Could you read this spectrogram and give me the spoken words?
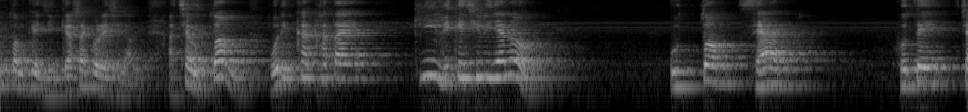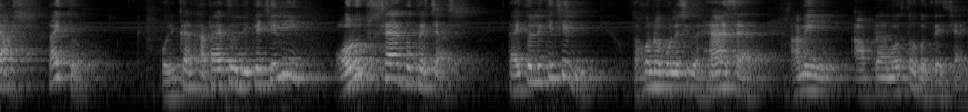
উত্তমকে জিজ্ঞাসা করেছিলাম আচ্ছা উত্তম, পরীক্ষার খাতায় কি লিখেছিলি যেন? উত্তম, স্যার, হতে চাস, তাই তো? পরীক্ষার খাতায় তো লিখেছিলি, অরূপ স্যার হতে চাস, তাই তো লিখেছিলি? তখন ও বলেছিল হ্যাঁ স্যার, আমি আপনার মতো হতে চাই।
